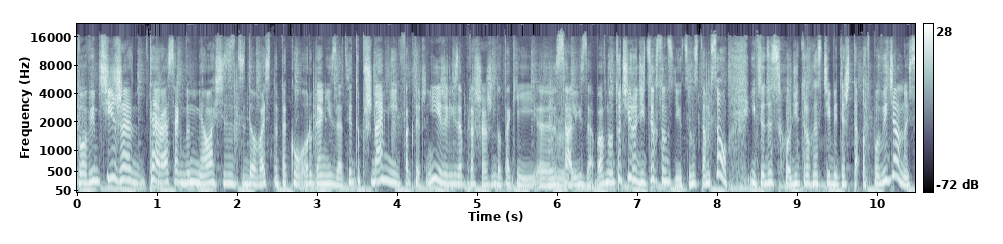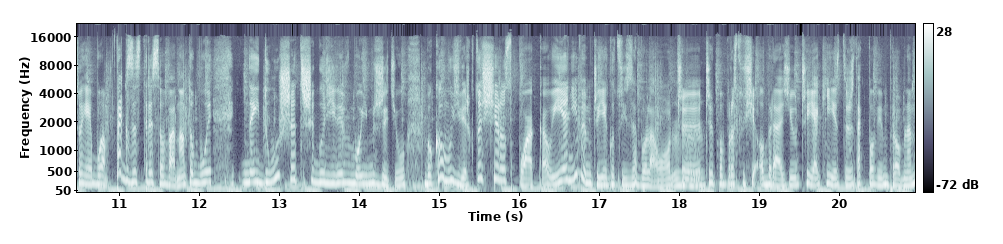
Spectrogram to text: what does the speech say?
powiem ci, że teraz jakbym miała się zdecydować na taką organizację, to przynajmniej faktycznie, jeżeli zapraszasz do takiej e, sali zabaw, no to ci rodzice chcąc nie chcąc tam są. I wtedy schodzi trochę z ciebie też ta odpowiedzialność. Słuchaj, ja byłam tak zestresowana, to były najdłuższe trzy godziny w moim życiu, bo komuś, wiesz, ktoś się rozpłakał i ja nie wiem, czy jego coś zabolało, czy, czy po prostu się obraził, czy jaki jest, że tak powiem, problem.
